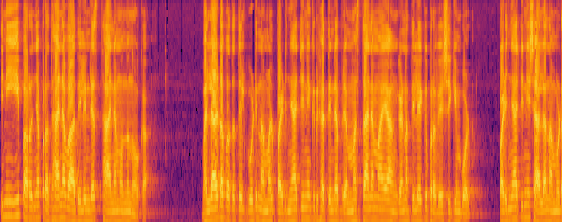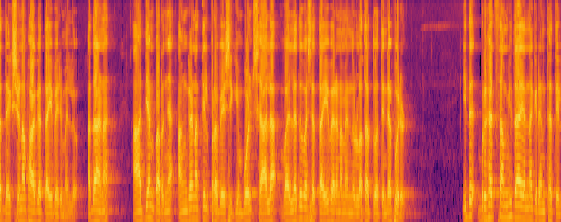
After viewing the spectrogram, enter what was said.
ഇനി ഈ പറഞ്ഞ പ്രധാന വാതിലിന്റെ സ്ഥാനം ഒന്ന് നോക്കാം. ഭല്ലാട്ട പദത്തിൽ കൂടി നമ്മൾ പടിഞ്ഞാറ്റിനി ഗൃഹത്തിന്റെ ബ്രഹ്മസ്ഥാനമായ അങ്കണത്തിലേക്ക് പ്രവേശിക്കുമ്പോൾ പടിഞ്ഞാറ്റിനി ശാല നമ്മുടെ ദക്ഷിണ ഭാഗത്തായി വരുമല്ലോ. അതാണ് ആദ്യം പറഞ്ഞ അങ്കണത്തിൽ പ്രവേശിക്കുമ്പോൾ ശാല വലതുവശത്തായി വരണമെന്നുള്ള തത്വത്തിന്റെ പൊരുൾ. ഇത് ബൃഹത് സംഹിത എന്ന ഗ്രന്ഥത്തിൽ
